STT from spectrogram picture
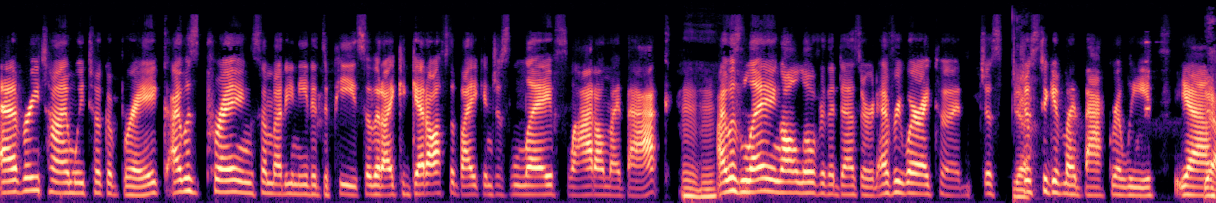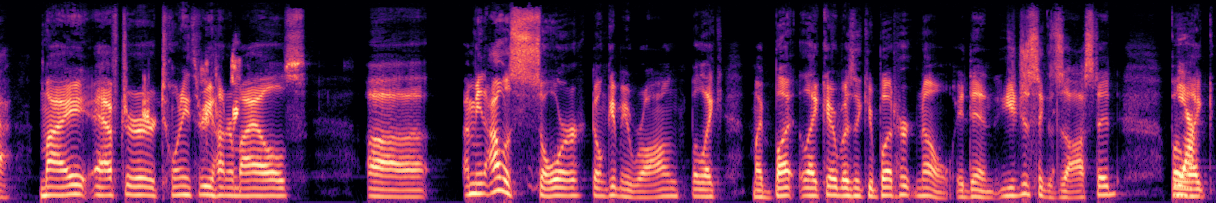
every time we took a break, I was praying somebody needed to pee so that I could get off the bike and just lay flat on my back. hmm I was laying all over the desert everywhere I could just Yeah. just to give my back relief. Yeah. yeah. My after twenty three hundred miles, uh, I mean, I was sore. Don't get me wrong, but like my butt, like everybody's like, your butt hurt. No, it didn't. You're just exhausted. But Yeah. like,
